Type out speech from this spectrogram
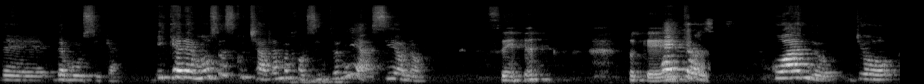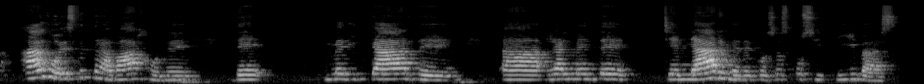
de, música y queremos escuchar la mejor sintonía, ¿sí o no? Sí. Ok. Entonces, cuando yo hago este trabajo de, de meditar, de uh, realmente llenarme de cosas positivas,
